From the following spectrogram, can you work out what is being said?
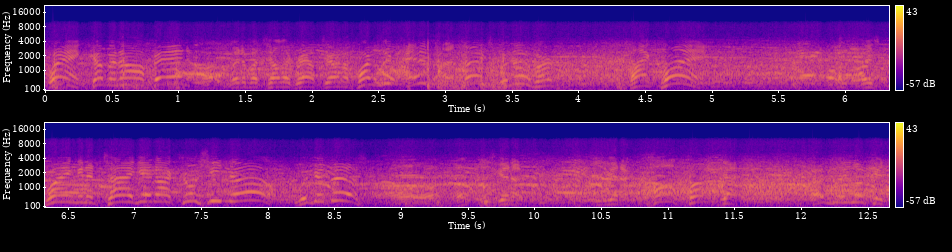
Kwang coming off in. Oh, bit of a telegraph there on the part of the and a nice maneuver by Kwang. Is Kwang going to tag in Hakushi? No. Look at this. Oh, oh, he's going to he's going to cough up that ugly looking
